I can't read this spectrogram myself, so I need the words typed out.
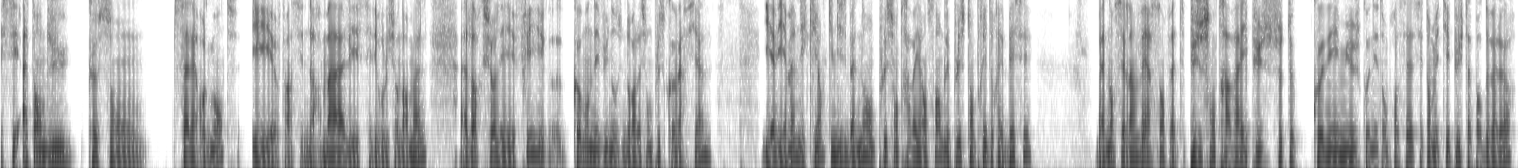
c'est attendu que son salaire augmente et euh, enfin c'est normal et c'est l'évolution normale. Alors que sur les free euh, comme on est vu dans une relation plus commerciale il y, a, même des clients qui me disent ben non plus on travaille ensemble et plus ton prix devrait baisser. Ben non c'est l'inverse en fait. Plus on travaille plus je te connais mieux je connais ton process et ton métier plus je t'apporte de valeur.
